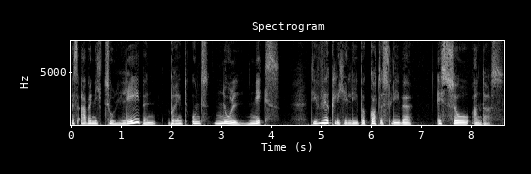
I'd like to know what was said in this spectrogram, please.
es aber nicht zu leben, bringt uns null nix. Die wirkliche Liebe, Gottes Liebe, ist so anders.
